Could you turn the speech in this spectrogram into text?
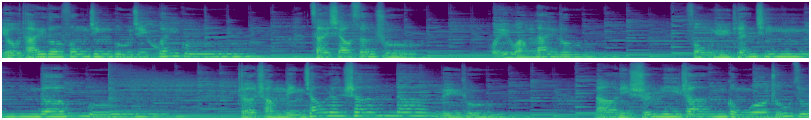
有太多风景不及回顾。在萧瑟处回望来路，风雨天晴的雾。这场名叫人生的旅途，那里是一站供我驻足。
